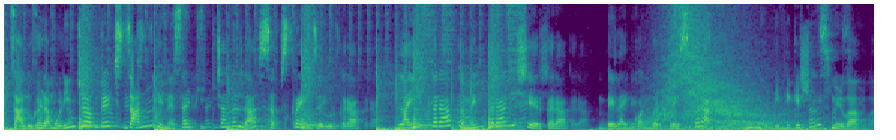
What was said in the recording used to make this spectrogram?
चालू घडामोडींचे अपडेट्स जाणून घेण्यासाठी चॅनलला सबस्क्राईब जरूर करा. लाईक करा कमेंट करा आणि शेअर करा. बेल आयकॉनवर प्रेस करा आणि नोटिफिकेशन्स मिळवा.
